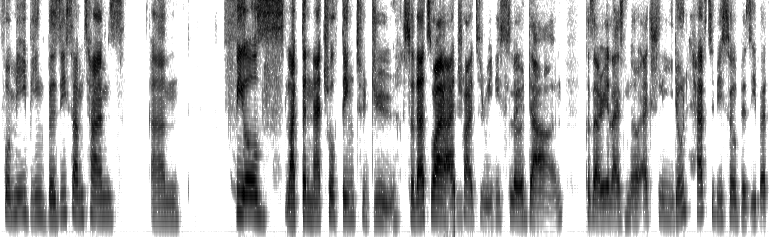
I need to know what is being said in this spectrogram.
for me, being busy sometimes um, feels like the natural thing to do. So that's why I try to really slow down because I realized no, actually, you don't have to be so busy. But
